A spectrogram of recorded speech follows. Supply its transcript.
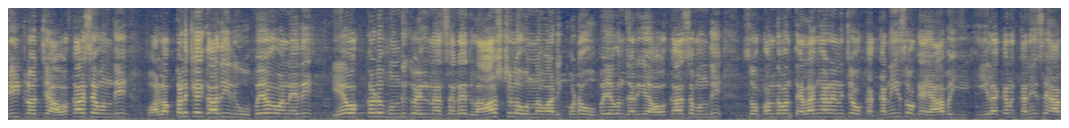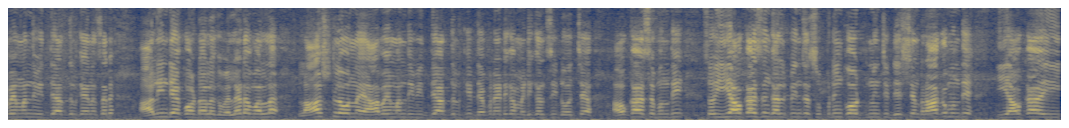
సీట్లు వచ్చే అవకాశం ఉంది. వాళ్ళొక్కడికే కాదు ఇది ఉపయోగం అనేది ఏ ఒక్కడు ముందుకు వెళ్ళినా సరే లాస్ట్లో ఉన్న వాడికి కూడా ఉపయోగం జరిగే అవకాశం ఉంది. సో కొంతమంది తెలంగాణ నుంచి ఒక కనీసం ఒక యాభై ఈ లెక్కన కనీసం యాభై మంది విద్యార్థులకైనా సరే ఆల్ ఇండియా కోటాలోకి వెళ్ళడం వల్ల లాస్ట్లో ఉన్న యాభై మంది విద్యార్థులకి డెఫినెట్గా మెడికల్ సీట్ వచ్చే అవకాశం ఉంది. సో ఈ అవకాశం కల్పించే సుప్రీంకోర్టు నుంచి డెసిషన్ రాకముందే ఈ అవకా ఈ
